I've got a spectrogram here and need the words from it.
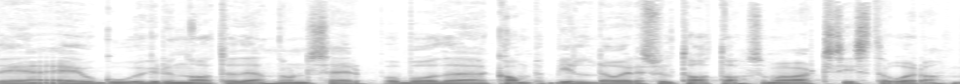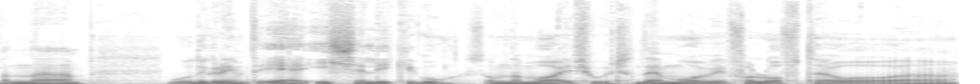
Det er jo gode grunner til det, når en ser på både kampbildet og resultater som har vært de siste åra. Men Bodø-Glimt er ikke like god som de var i fjor. Det må vi få lov til å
